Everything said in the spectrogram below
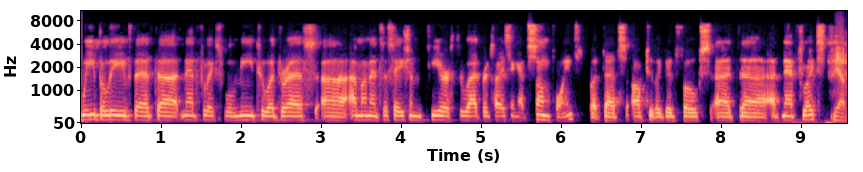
we believe that uh, Netflix will need to address uh, a monetization tier through advertising at some point, but that's up to the good folks at uh, at Netflix. Yep.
